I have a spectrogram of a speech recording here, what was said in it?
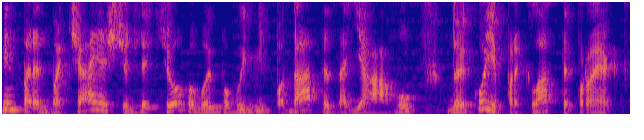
Він передбачає, що для цього ви повинні подати заяву, до якої прикласти проект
